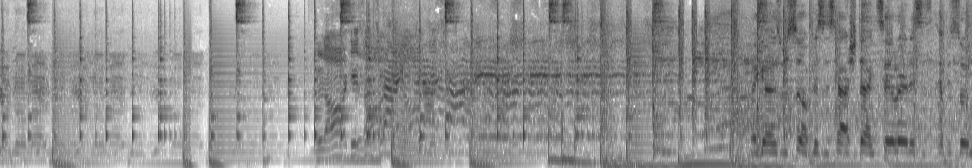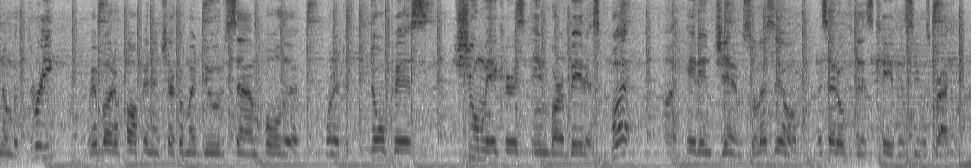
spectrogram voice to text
Lord is a Hey guys, what's up? This is hashtag Taylor. This is episode number three. We're about to pop in and check out my dude Sam Holder, one of the dopest shoemakers in Barbados, but a hidden gem. So let's yo, let's head over to this cave and see what's cracking.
